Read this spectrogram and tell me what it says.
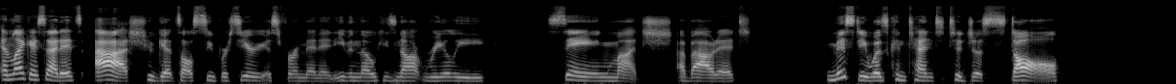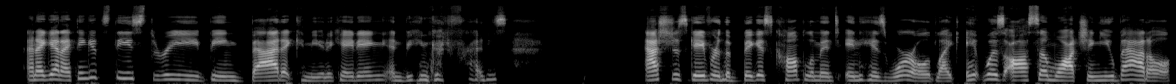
And like I said, it's Ash who gets all super serious for a minute, even though he's not really saying much about it. Misty was content to just stall. And again, I think it's these three being bad at communicating and being good friends. Ash just gave her the biggest compliment in his world. Like, it was awesome watching you battle.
